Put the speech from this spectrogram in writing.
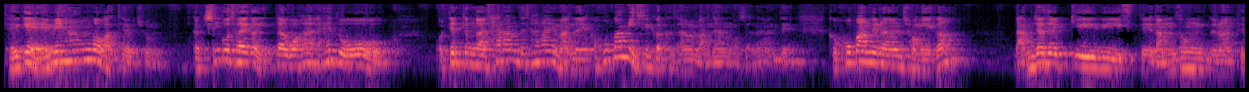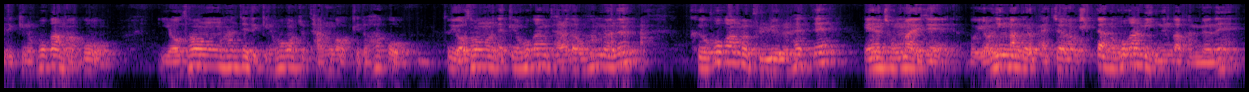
되게 애매한 것 같아요 좀. 그러니까 친구 사이가 있다고 하- 해도 어쨌든 간 사람 대 사람이 만나니까 호감이 있으니까 그 사람을 만나는 거잖아요. 근데 그 호감이라는 정의가 남자들끼리 있을 때 남성들한테 느끼는 호감하고 이 여성한테 느끼는 호감은 좀 다른 것 같기도 하고 또 여성을 느끼는 호감이 다르다고 하면은 그 호감을 분류를 할 때 얘는 정말 이제 뭐 연인 관계로 발전하고 싶다는 호감이 있는가 반면에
